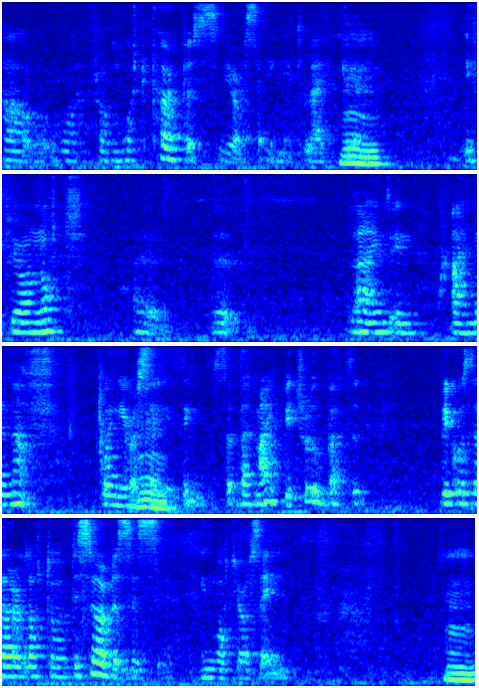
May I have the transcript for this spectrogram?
how what, from what purpose you are saying it. Like uh, Mm. if you are not uh, uh, lined in "I'm enough" when you are Mm. saying things, so that might be true, but because there are a lot of disturbances in what you are saying. Mm.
